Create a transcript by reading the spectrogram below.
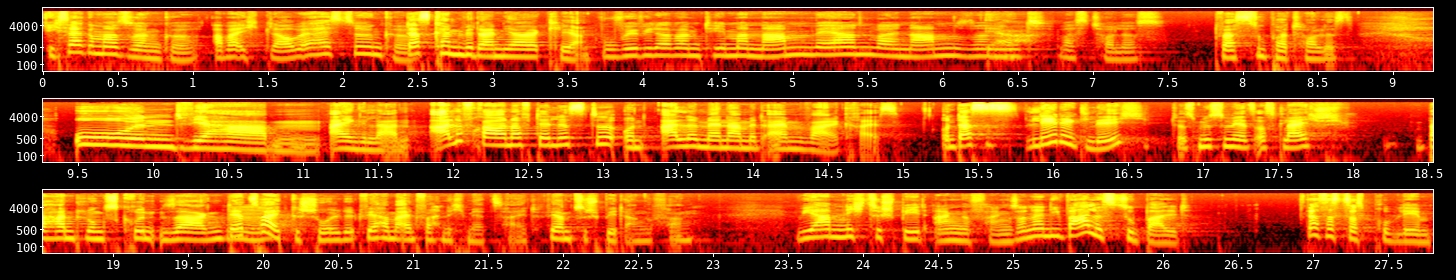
Ich sage mal Sönke, aber ich glaube, er heißt Sönke. Das können wir dann ja erklären. Wo wir wieder beim Thema Namen wären, weil Namen sind Ja. was Tolles. was super Tolles. Und wir haben eingeladen alle Frauen auf der Liste und alle Männer mit einem Wahlkreis. Und das ist lediglich, das müssen wir jetzt aus Gleichbehandlungsgründen sagen, der Zeit geschuldet. Wir haben einfach nicht mehr Zeit. Wir haben zu spät angefangen. Wir haben nicht zu spät angefangen, sondern die Wahl ist zu bald. Das ist das Problem.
